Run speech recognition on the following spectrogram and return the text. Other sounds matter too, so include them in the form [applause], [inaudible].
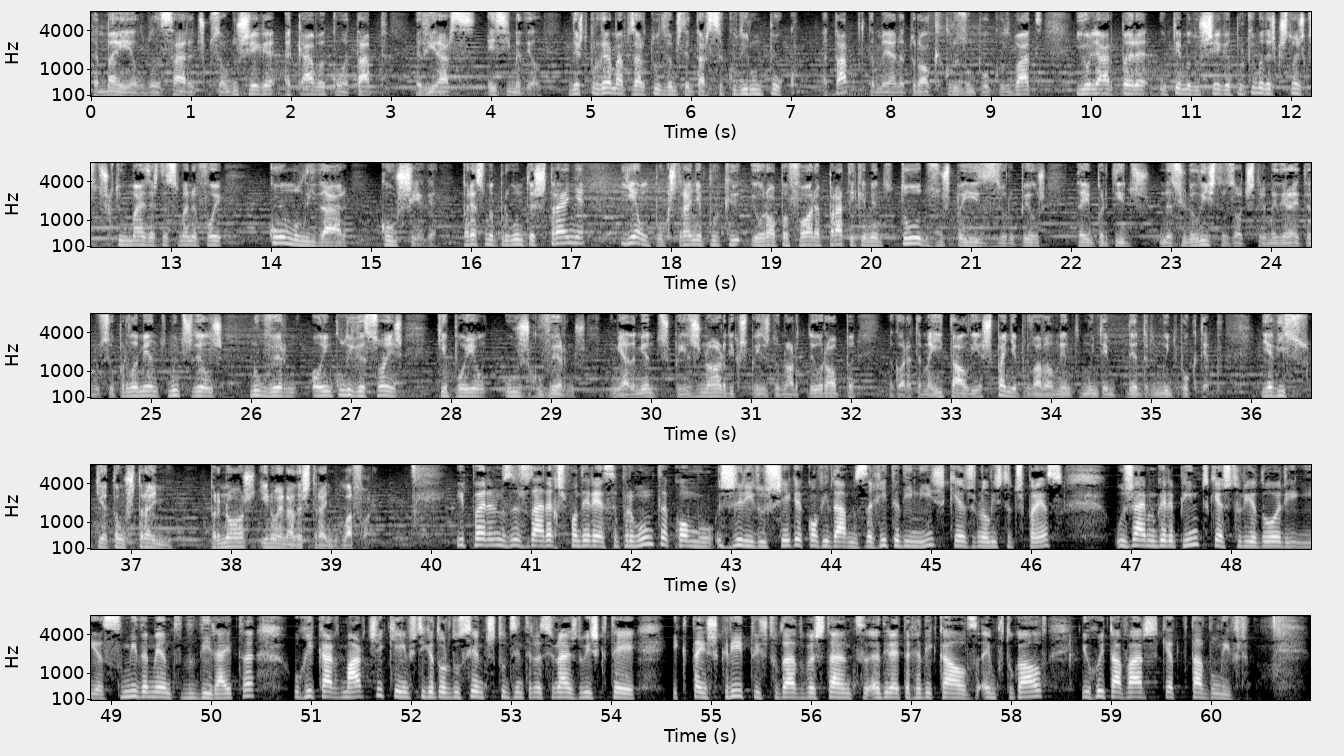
também a lançar a discussão do Chega, acaba com a TAP a virar-se em cima dele. Neste programa, apesar de tudo, vamos tentar sacudir um pouco a TAP, também é natural que cruze um pouco o debate, e olhar para o tema do Chega, porque uma das questões que se discutiu mais esta semana foi como lidar com o Chega. Parece uma pergunta estranha e é um pouco estranha porque Europa fora, praticamente todos os países europeus têm partidos nacionalistas ou de extrema-direita no seu Parlamento, muitos deles no governo ou em coligações que apoiam os governos, nomeadamente os países nórdicos, os países do norte da Europa, agora também Itália, Espanha, provavelmente muito, dentro de muito pouco tempo. E é disso que é tão estranho para nós e não é nada estranho lá fora. E para nos ajudar a responder a essa pergunta, como gerir o Chega, convidámos a Rita Diniz, que é jornalista do Expresso, o Jaime Garapinto, que é historiador e assumidamente de direita, o Ricardo Marchi, que é investigador do Centro de Estudos Internacionais do ISCTE e que tem escrito e estudado bastante a direita radical em Portugal, e o Rui Tavares, que é deputado do LIVRE.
